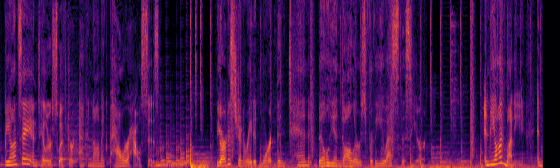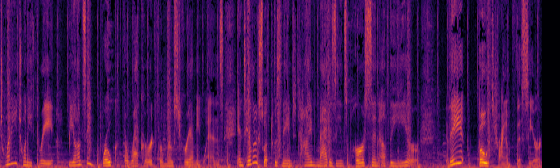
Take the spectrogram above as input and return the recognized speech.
Beyonce and Taylor Swift are economic powerhouses. The artist generated more than $10 billion for the US this year. And beyond money, in 2023, Beyonce broke the record for most Grammy wins, and Taylor Swift was named Time Magazine's Person of the Year. They both triumphed this year,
